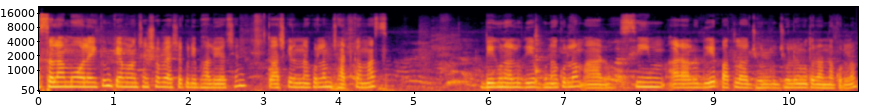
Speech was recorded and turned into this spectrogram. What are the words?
আসসালামু আলাইকুম, কেমন আছেন সবাই? আশা করি ভালোই আছেন। তো আজকে রান্না করলাম ঝাটকা মাছ, বেগুন আলু দিয়ে ভুনা করলাম আর সিম আর আলু দিয়ে পাতলা ঝোল, ঝোলের মতো রান্না করলাম।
